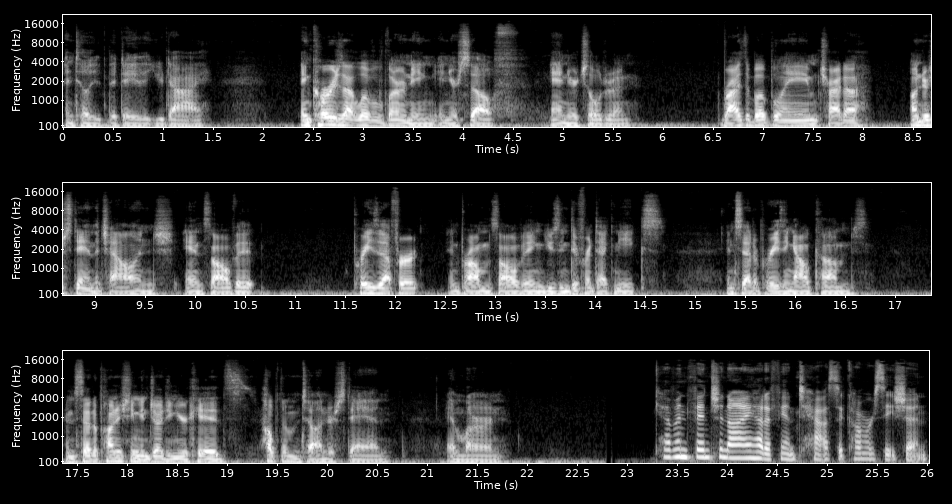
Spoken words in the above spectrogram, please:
until the day that you die. Encourage that level of learning in yourself and your children. Rise above blame, try to understand the challenge and solve it. Praise effort in problem solving using different techniques instead of praising outcomes. Instead of punishing and judging your kids, help them to understand and learn Kevin Finch and I had a fantastic conversation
